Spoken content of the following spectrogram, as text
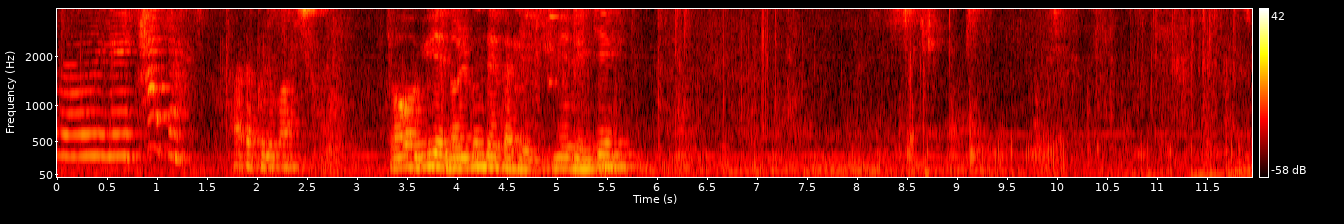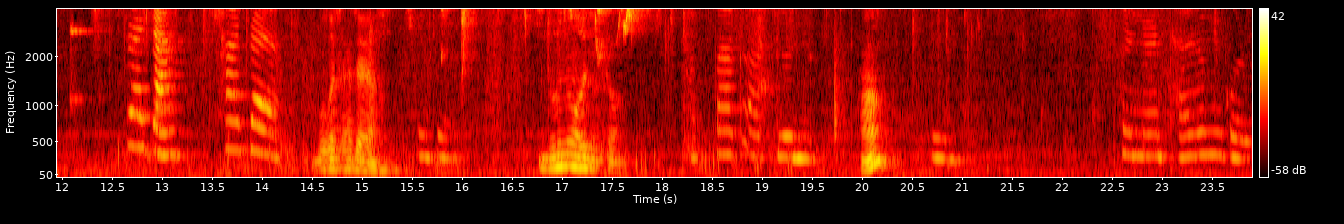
어, 나 사자. 살짝 그려봐 저 위에 넓은 데까지 위에도 있지? 사자 사자야 뭐가 사자야? 이게 눈은 어디 있어? 아빠가 주는 어? 응. 그냥 다른 걸로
